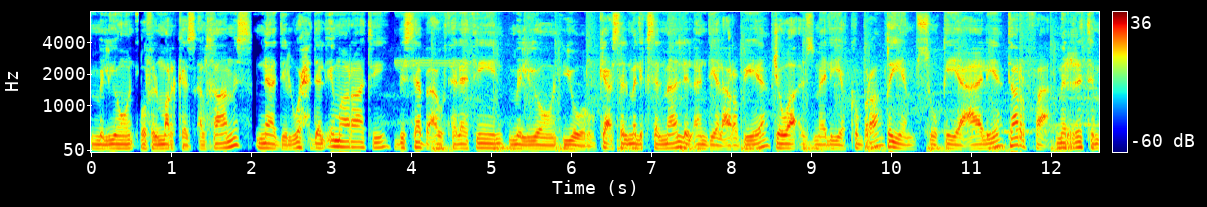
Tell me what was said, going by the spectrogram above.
مليون. وفي المركز الخامس نادي الوحدة الإماراتي ب 37 مليون يورو. كأس الملك سلمان للأندية العربية جوائز مالية كبرى قيم سوقية عالية ترفع من رتم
